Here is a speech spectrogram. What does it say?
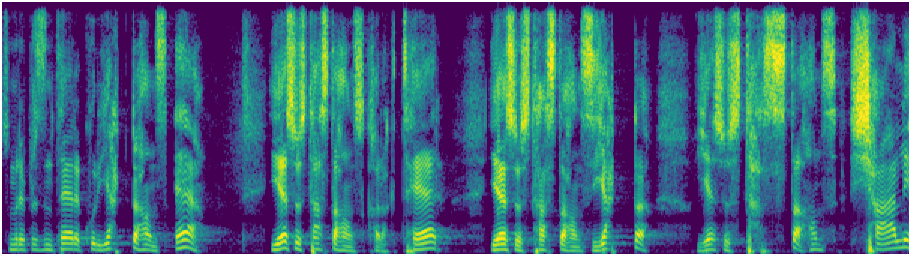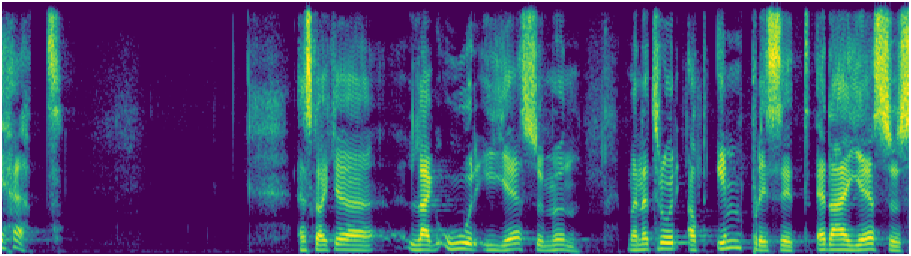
som representerer hvor hjertet hans er. Jesus tester hans karakter. Jesus tester hans hjerte. Jesus tester hans kjærlighet. Jeg skal ikke legge ord i Jesu munn, men jeg tror at implisitt er det Jesus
